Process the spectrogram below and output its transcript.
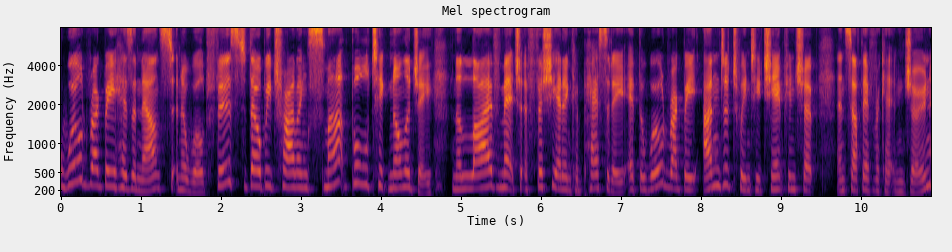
World Rugby has announced in a world first they'll be trialling smart ball technology in a live match officiating capacity at the World Rugby Under 20 Championship in South Africa in June.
